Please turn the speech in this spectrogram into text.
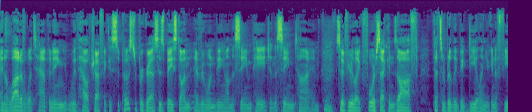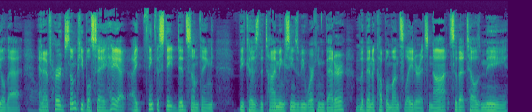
And a lot of what's happening with how traffic is supposed to progress is based on everyone being on the same page and the same time. Hmm. So if you're like four seconds off, that's a really big deal and you're going to feel that. And I've heard some people say, Hey, I, I think the state did something because the timing seems to be working better, but hmm. then a couple months later it's not. So that tells me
